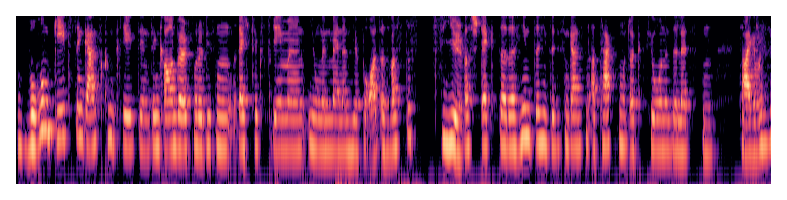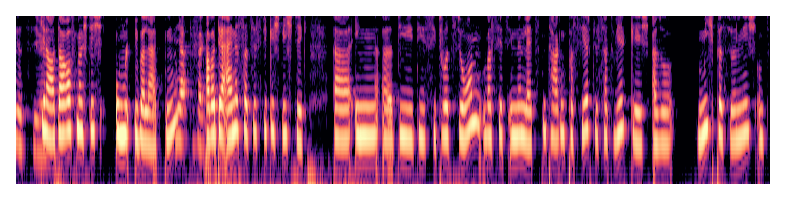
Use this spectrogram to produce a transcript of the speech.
Worum geht's denn ganz konkret den, den Grauen Wölfen oder diesen rechtsextremen jungen Männern hier vor Ort? Also was ist das Ziel? Was steckt da dahinter, hinter diesen ganzen Attacken und Aktionen der letzten Tage. Was ist Ihr Ziel? Genau, darauf möchte ich um überleiten. Ja, perfekt. Aber der eine Satz ist wirklich wichtig. Äh, in äh, die, die Situation, was jetzt in den letzten Tagen passiert ist, hat wirklich, also mich persönlich und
